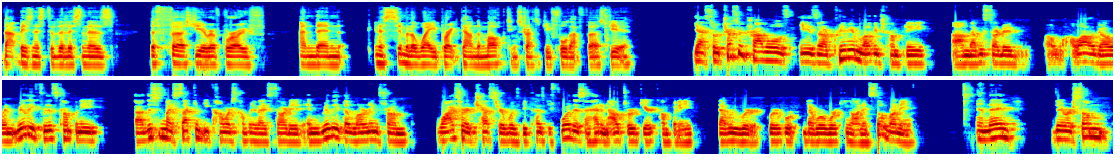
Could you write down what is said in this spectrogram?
that business to the listeners, the first year of growth, and then in a similar way break down the marketing strategy for that first year? Yeah, so Chester Travels is a premium luggage company um, that we started a, a, while ago, and really for this company, uh, this is my second e-commerce company that I started, and really the learning from why I started Chester was because before this, I had an outdoor gear company that we were, were, were that we're working on. It's still running, and then there were some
